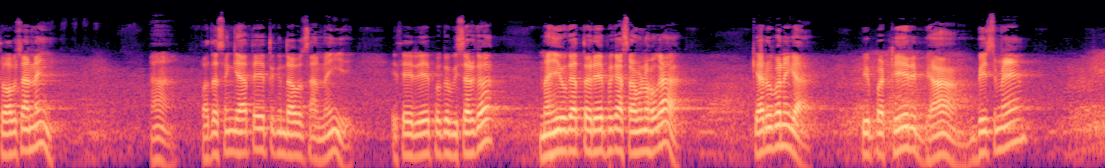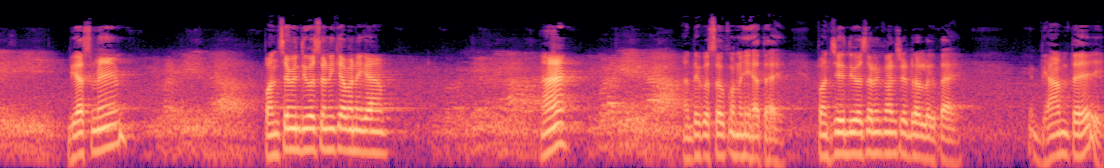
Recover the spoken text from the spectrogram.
तो अवसान नहीं? हाँ पद संज्ञा आते हैं तो किंतु अवसान नहीं है। इसे रेप को विसर्ग नहीं होगा तो रेप का श्रवण होगा। क्या रूप बनेगा? पिपठिर भ्याम। बीच में? में? पंचमी दिवस में क्या बनेगा? हैं? हाँ देखो सबको नहीं आता है। पंचमी दिवस में कौन से डर लगता है? भ्याम तो है।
